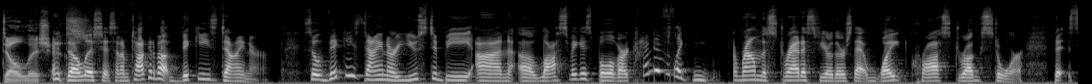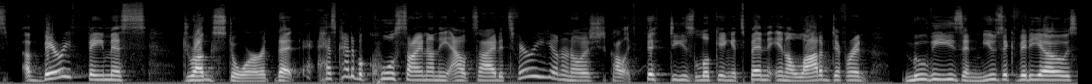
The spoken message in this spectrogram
delicious. Delicious. And I'm talking about Vickie's Diner. So Vickie's Diner used to be on uh, Las Vegas Boulevard, kind of like around the stratosphere. There's that White Cross drugstore that's a very famous drugstore that has kind of a cool sign on the outside. It's very, I don't know, I should call it 50s looking. It's been in a lot of different movies and music videos.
